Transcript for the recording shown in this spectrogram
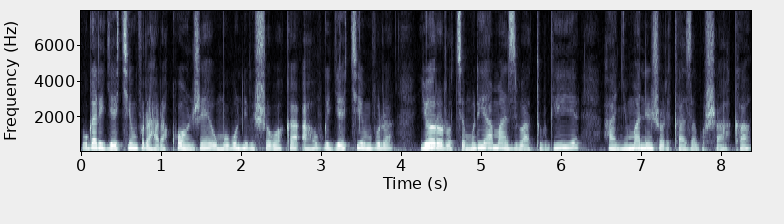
ubwo ari igihe cy'imvura harakonje umubu ntibishoboka ahubwo igihe cy'imvura yororotse muri ya mazi batubwiye hanyuma nijoro ikaza gushaka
